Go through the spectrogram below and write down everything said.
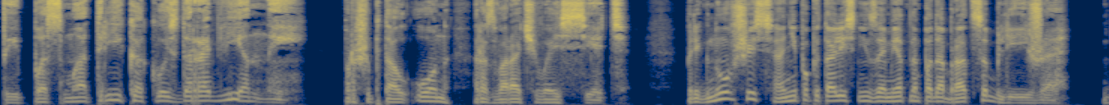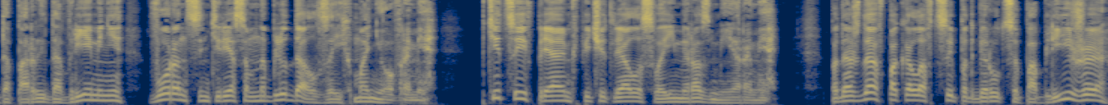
«Ты посмотри, какой здоровенный!» — прошептал он, разворачивая сеть. Пригнувшись, они попытались незаметно подобраться ближе. До поры до времени ворон с интересом наблюдал за их маневрами. Птица и впрямь впечатляла своими размерами. Подождав, пока ловцы подберутся поближе,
